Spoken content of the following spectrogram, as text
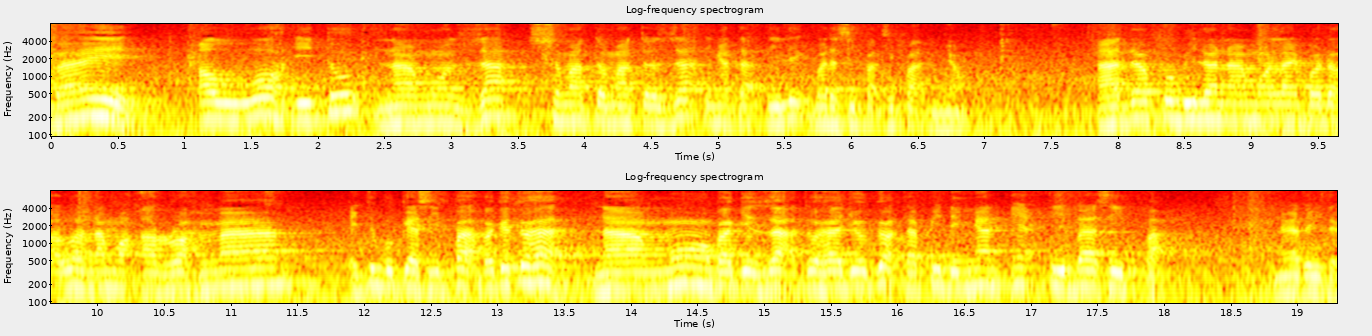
Baik. Allah itu nama zat semata-mata zat dengan tak tilik pada sifat-sifatnya. Adapun bila nama lain pada Allah nama Ar-Rahman itu bukan sifat bagi Tuhan. Nama bagi zat Tuhan juga tapi dengan iktibar sifat. Nak kata gitu.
